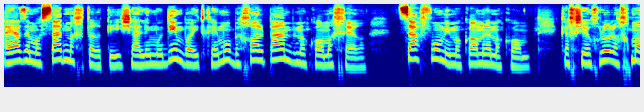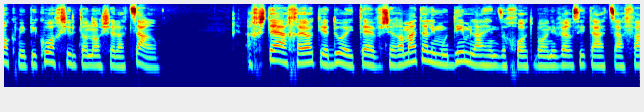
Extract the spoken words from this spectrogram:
היה זה מוסד מחתרתי שהלימודים בו התקיימו בכל פעם במקום אחר, צפו ממקום למקום, כך שיוכלו לחמוק מפיקוח שלטונו של הצאר. אך שתי האחיות ידעו היטב שרמת הלימודים לה הן זוכות באוניברסיטה הצפה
